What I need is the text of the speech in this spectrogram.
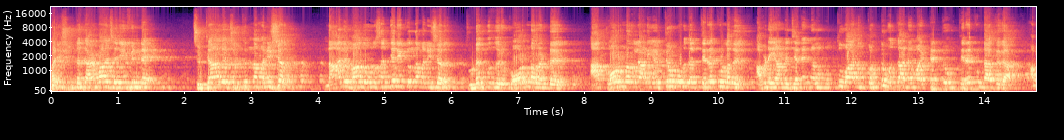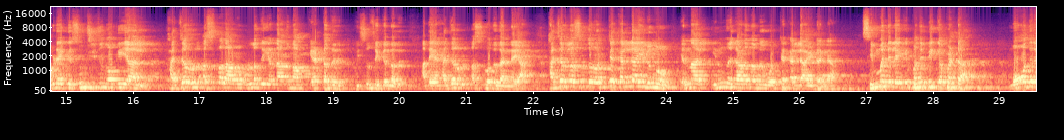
പരിശുദ്ധ കഅബ ശരീഫിന്റെ ചുറ്റാകെ ചുറ്റുന്ന മനുഷ്യർ നാല് ഭാഗവും സഞ്ചരിക്കുന്ന മനുഷ്യർ തുടങ്ങുന്ന ഒരു കോർണർ ഉണ്ട്. ആ കോർണറിലാണ് ഏറ്റവും കൂടുതൽ തിരക്കുള്ളത്. അവിടെയാണ് ജനങ്ങൾ മുത്തുവാനും തൊട്ടുമുത്താനുമായിട്ട് ഏറ്റവും തിരക്കുണ്ടാക്കുക. അവിടേക്ക് സൂക്ഷിച്ചു നോക്കിയാൽ ഹജറുൽ അസ്വദാണ് ഉള്ളത് എന്നാണ് നാം കേട്ടത് വിശ്വസിക്കുന്നത്. അതേ ഹജറുൽ അസ്വദ് തന്നെയാണ് ഹജറുൽ അസ്വദ് ഒറ്റ കല്ലായിരുന്നു എന്നാൽ ഇന്ന് കാണുന്നത് ഒറ്റ കല്ലായിട്ടല്ല സിമ്മന്റിലേക്ക് പതിപ്പിക്കപ്പെട്ട മോതിര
